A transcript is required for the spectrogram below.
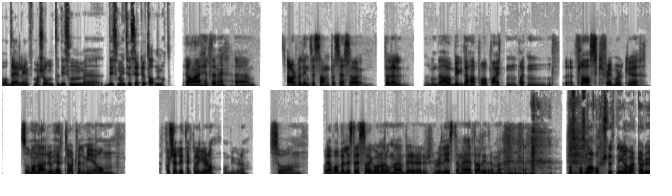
å dele informasjonen til de som, eh, de som, er interessert i å ta den imot. Ja, jeg er helt enig. Det har vært en veldig interessant prosess. og føler jeg har jo bygd det her på Python, Python eh, Flask-frameworket. Så man lærer jo helt klart veldig mye om forskjellige teknologier da, man bygger det. Så, um, og jeg var veldig stressa i går når rommet ble released, det må jeg helt ærlig innrømme. Åssen har oppslutninga vært? Har du,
